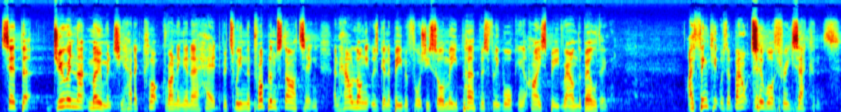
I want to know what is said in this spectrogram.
said that during that moment she had a clock running in her head between the problem starting and how long it was going to be before she saw me purposefully walking at high speed round the building. I think it was about two or three seconds.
